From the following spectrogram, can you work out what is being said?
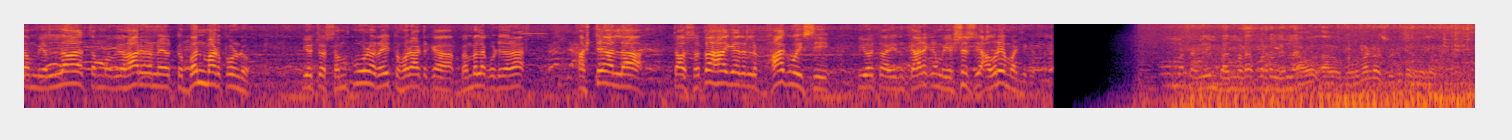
ತಮ್ಮ ಎಲ್ಲ ತಮ್ಮ ವ್ಯವಹಾರಗಳನ್ನು ಇವತ್ತು ಬಂದ್ ಮಾಡಿಕೊಂಡು ಇವತ್ತು ಸಂಪೂರ್ಣ ರೈತ ಹೋರಾಟಕ್ಕೆ ಬೆಂಬಲ ಕೊಟ್ಟಿದ್ದಾರೆ. ಅಷ್ಟೇ ಅಲ್ಲ, ತಾವು ಸ್ವತಃ ಹಾಗೆ ಅದರಲ್ಲಿ ಭಾಗವಹಿಸಿ ಇವತ್ತು ಇದನ್ನು ಕಾರ್ಯಕ್ರಮ ಯಶಸ್ವಿ ಅವರೇ ಮಾಡಲಿಕ್ಕೆ ಸುದ್ದಿ ಕೊಡೋದಿಲ್ಲ ನೋಡಿ ಗೌರ್ಮೆಂಟ್ ಅವ್ರು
